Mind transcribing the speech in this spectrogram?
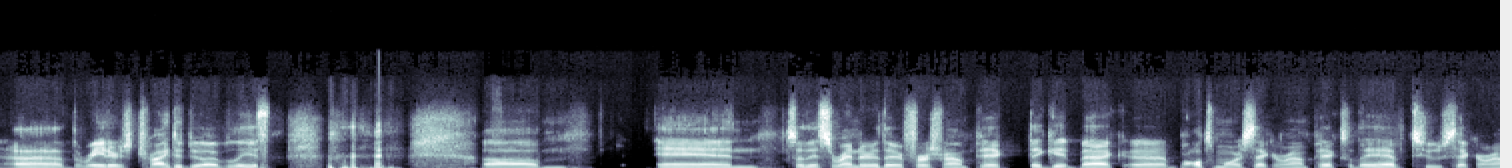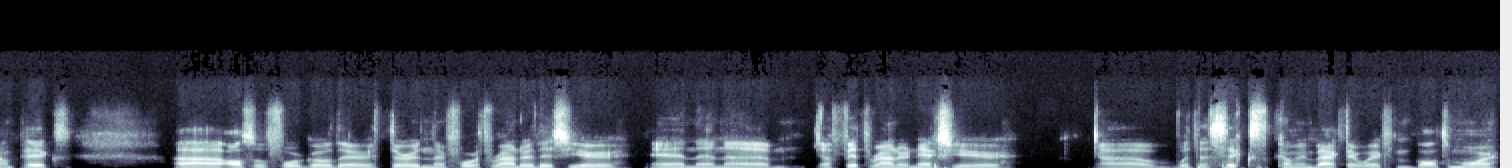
uh, the Raiders tried to do, I believe. um, and so they surrender their first round pick. They get back uh, Baltimore second round pick, so they have two second round picks. Uh, also forego their third and their fourth rounder this year, and then um, a fifth rounder next year, uh, with a sixth coming back their way from Baltimore.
